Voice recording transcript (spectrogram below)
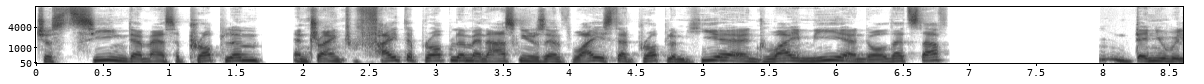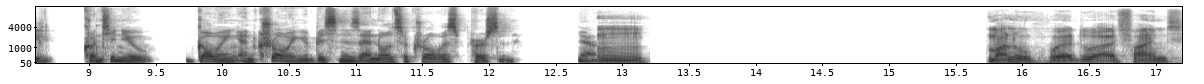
just seeing them as a problem and trying to fight the problem and asking yourself, why is that problem here and why me and all that stuff, then you will continue going and growing a business and also grow as a person. Yeah. Mm. Manu, where do I find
